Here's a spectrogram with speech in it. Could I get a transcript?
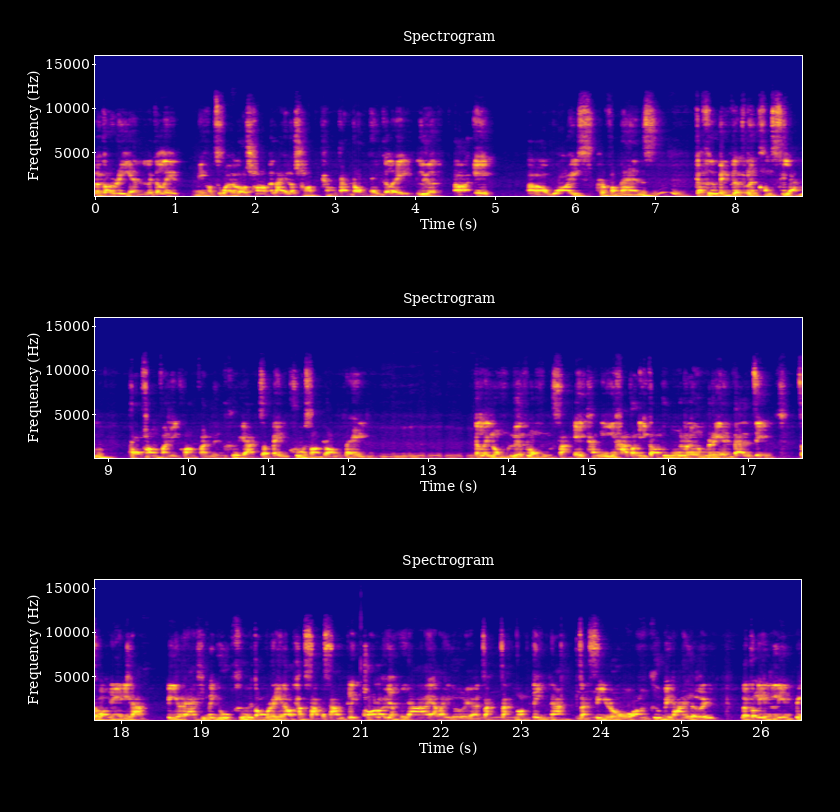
แล้วก็เรียนแล้วก็เลยมีความรู้สึกว่าเราชอบอะไร เราชอบทางการร้องเพลงก็เลยเลือกเอ่อเอกเอ่อ voice performance อืมก็คือเป็นเกี่ยวกับเรื่องของเสียง เพราะความฝันอีกความฝันหนึ่งคืออยากจะเป็นครูสอนร้องเพลงอืมอืมอืมอืมอืมก็เลยลงเลือกลงสายเอกทางนี้ค่ะ ตอนนี้ก็เพิ่งเริ่มเรียนแต่จริงๆจะบอกยังไงดีล่ะ ปีแรกที่มาอยู่คือต้องเรียนเอาทักษะภาษาอังกฤษ เพราะเรายังไม่ได้อะไรเลยอะจากจาก nothing นะ จาก zero อะคือไม่ได้เลย แล้วก็เรียนเรียนปี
